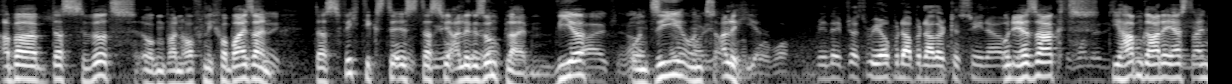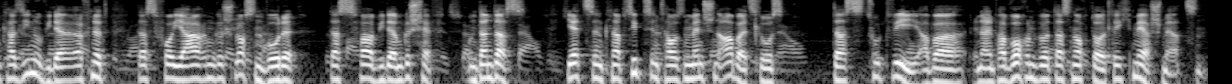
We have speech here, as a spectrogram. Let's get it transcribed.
Aber das wird irgendwann hoffentlich vorbei sein. Das Wichtigste ist, dass wir alle gesund bleiben. Wir und Sie und alle hier. Und er sagt, die haben gerade erst ein Casino wieder eröffnet, das vor Jahren geschlossen wurde. Das war wieder im Geschäft. Und dann das. Jetzt sind knapp 17.000 Menschen arbeitslos. Das tut weh, aber in ein paar Wochen wird das noch deutlich mehr schmerzen.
